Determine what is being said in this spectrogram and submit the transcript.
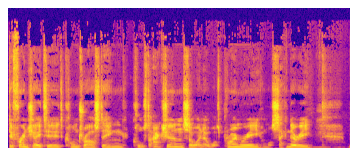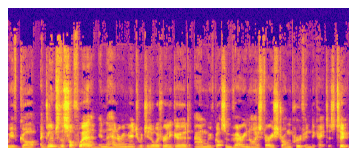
differentiated, contrasting calls to action, so I know what's primary and what's secondary. We've got a glimpse of the software in the header image, which is always really good, and we've got some very nice, very strong proof indicators too.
